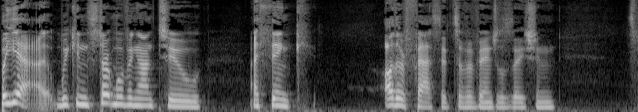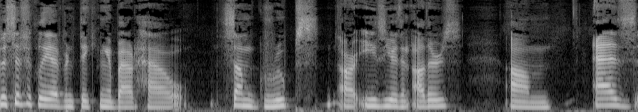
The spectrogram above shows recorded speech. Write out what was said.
but yeah, we can start moving on to, I think, other facets of evangelization. Specifically, I've been thinking about how some groups are easier than others. Um, as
